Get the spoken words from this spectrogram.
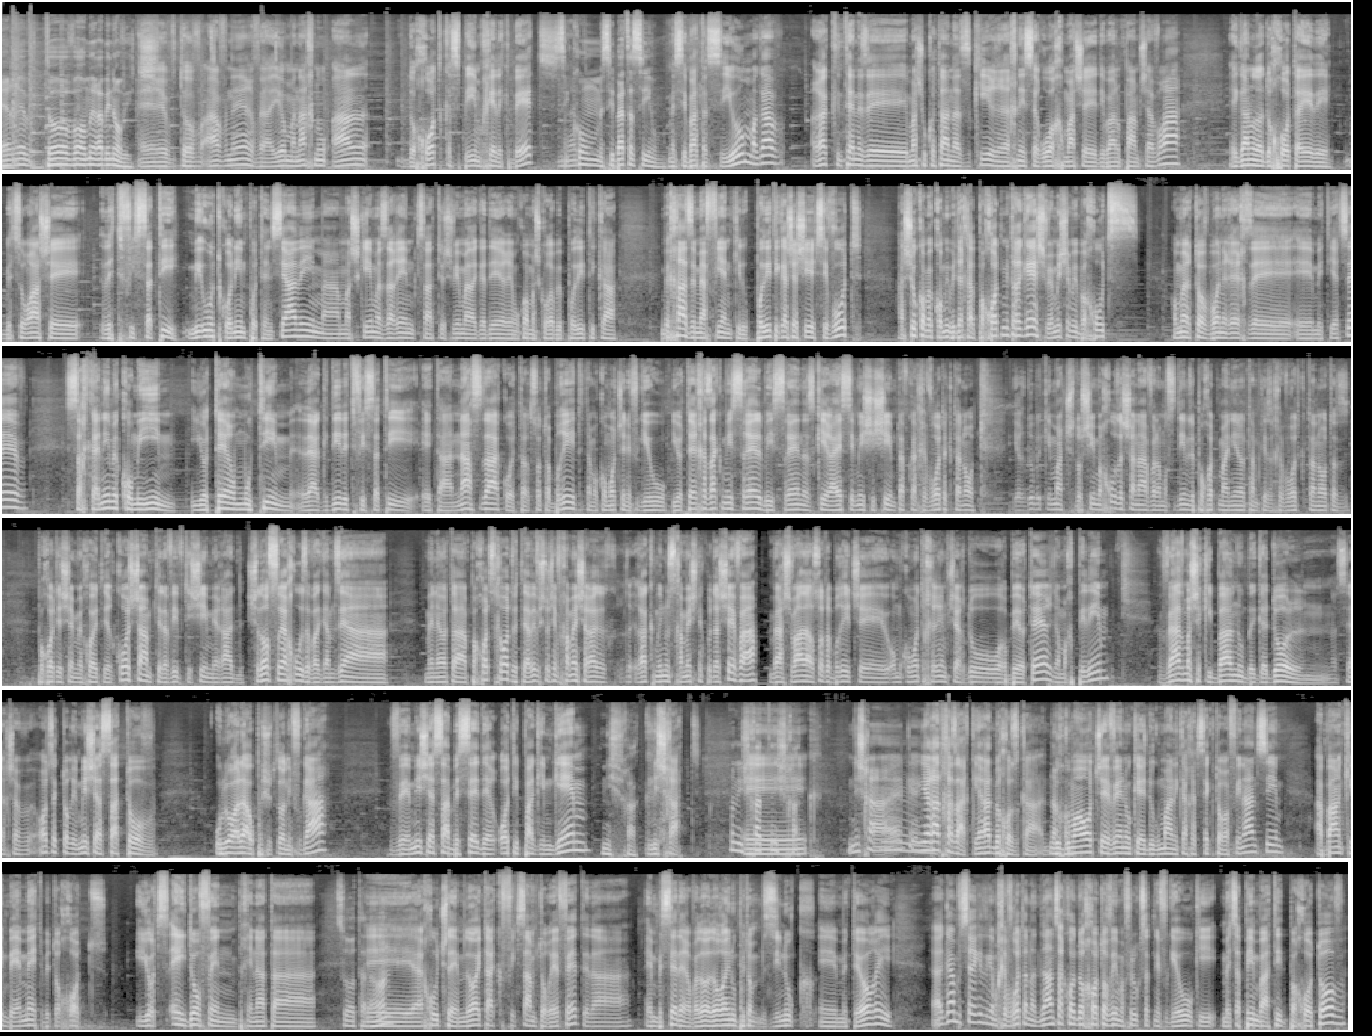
ערב טוב, עומר רבינוביץ'. ערב טוב, אבנר, והיום אנחנו על דוחות כספיים חלק ב'. סיכום, מסיבת הסיום. מסיבת הסיום. אגב, רק ניתן איזה משהו קטן, נזכיר, נכניס לרוח מה שדיברנו פעם שעברה. הגענו לדוחות האלה בצורה שלתפיסתי מיעוט קונים פוטנציאליים, המשקיעים הזרים קצת יושבים על הגדר עם כל מה שקורה בפוליטיקה. בכלל זה מאפיין, כאילו, פוליטיקה שיש אי יציבות, השוק המקומי בדרך כלל פחות מתרגש, ומי שמבחוץ אומר, טוב, בואו נראה איך זה אה, מתייצב. שחקנים מקומיים יותר מוטים להגדיל לתפיסתי את הנסדק או את ארצות הברית, את המקומות שנפגעו יותר חזק מישראל. בישראל נזכיר ה-SME 60, דווקא החברות הקטנות, ירדו בכמעט 30 אחוז השנה, אבל המוסדים זה פחות מעניין אותם כי זה חברות קטנות, אז פחות יש להם יכולת לרכוש שם. תל אביב 90 ירד 13 אחוז, אבל גם זה. מניות הפחות שכירות, ותל אביב 35 רק, רק מינוס 5.7, בהשוואה לארה"ב או מקומות אחרים שירדו הרבה יותר, גם מכפילים. ואז מה שקיבלנו בגדול, נעשה עכשיו עוד סקטורים, מי שעשה טוב, הוא לא עלה, הוא פשוט לא נפגע, ומי שעשה בסדר או טיפה גמגם, נשחק. נשחט. לא נשחט, נשחק. נשחק, ירד חזק, ירד בחוזקה. נכון. דוגמאות שהבאנו כדוגמה, ניקח את סקטור הפיננסים. הבנקים באמת בדוחות יוצאי דופן מבחינת תשואות ההון. החוץ שלהם. לא הייתה קפיצה מטורפת, אלא הם בסדר, אבל לא, לא ראינו פתאום זינוק אה, מטאורי. גם בסדר, גם חברות הנדל"ן סך הכל דוחות טובים, אפילו קצת נפגעו, כי מצפים בעתיד פחות טוב.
